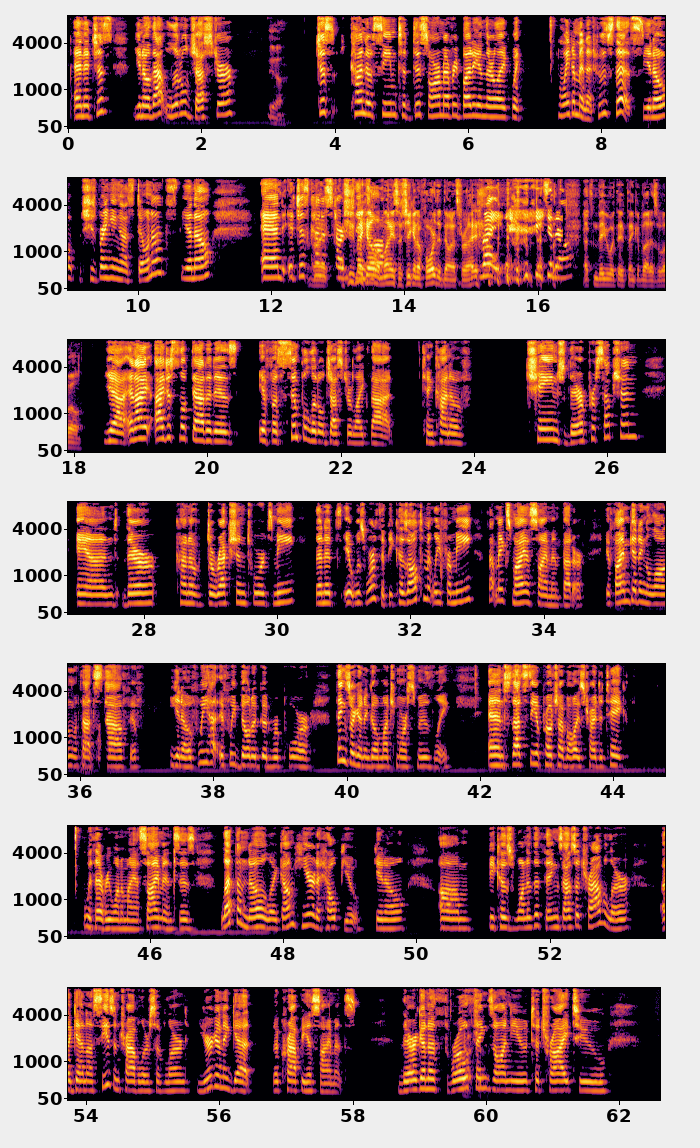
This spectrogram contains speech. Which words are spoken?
And it just, you know, that little gesture, yeah, just kind of seemed to disarm everybody, and they're like, "Wait, wait a minute, who's this? You know, she's bringing us donuts, you know? And it just kind right. of starts. She's making all the money so she can afford the donuts, right? Right. you know? That's maybe what they think about as well. Yeah. And I, I just looked at it as if a simple little gesture like that can kind of change their perception and their kind of direction towards me, then it's it was worth it. Because ultimately for me that makes my assignment better. If I'm getting along with that staff, if you know if we ha- if we build a good rapport things are going to go much more smoothly. And so that's the approach i've always tried to take with every one of my assignments is let them know like i'm here to help you you know um, because one of the things as a traveler again us seasoned travelers have learned you're going to get the crappy assignments They're going to throw gotcha. things on you to try to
